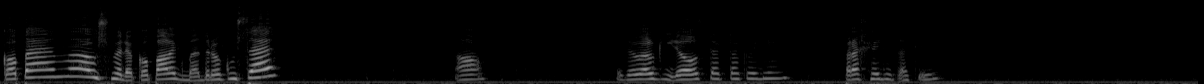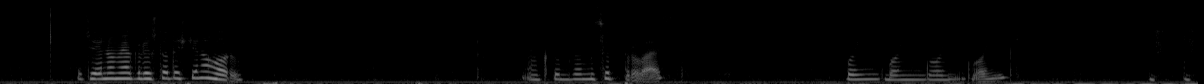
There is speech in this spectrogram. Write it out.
kopem a už jsme dokopali k bedrokuse. No. Je to velký dost, tak tak vidím. Prach jdu taky. Teď jenom jak dostat ještě nahoru. Jak to budu muset provést. Boing, boing, boing, boing. Tiš, tiš,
